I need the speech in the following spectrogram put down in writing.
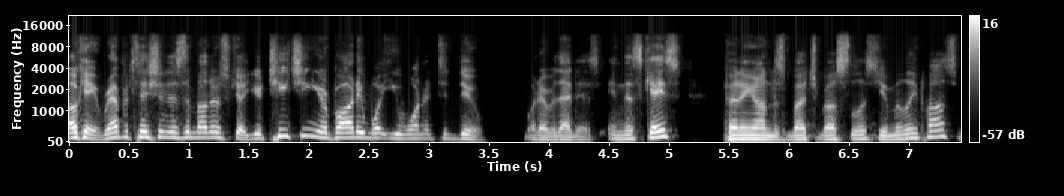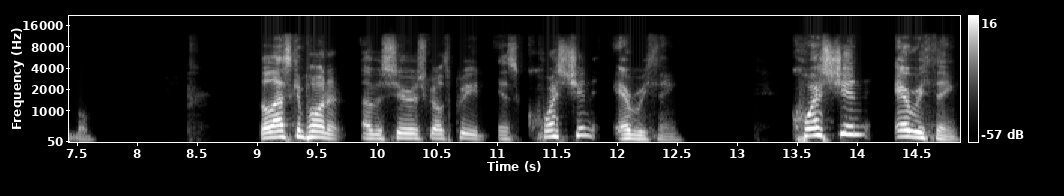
Okay, repetition is the mother of skill. You're teaching your body what you want it to do, whatever that is. In this case, putting on as much muscle as humanly possible. The last component of a serious growth creed is question everything. Question everything.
